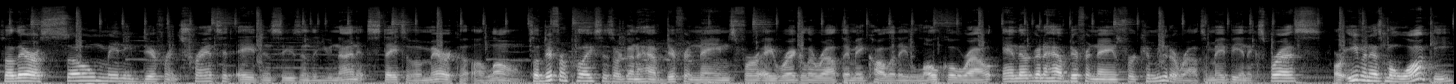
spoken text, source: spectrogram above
So there are so many different transit agencies in the United States of America alone. So different places are gonna have different names for a regular route. They may call it a local route, and they're gonna have different names for commuter routes. It may be an express, or even as Milwaukee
